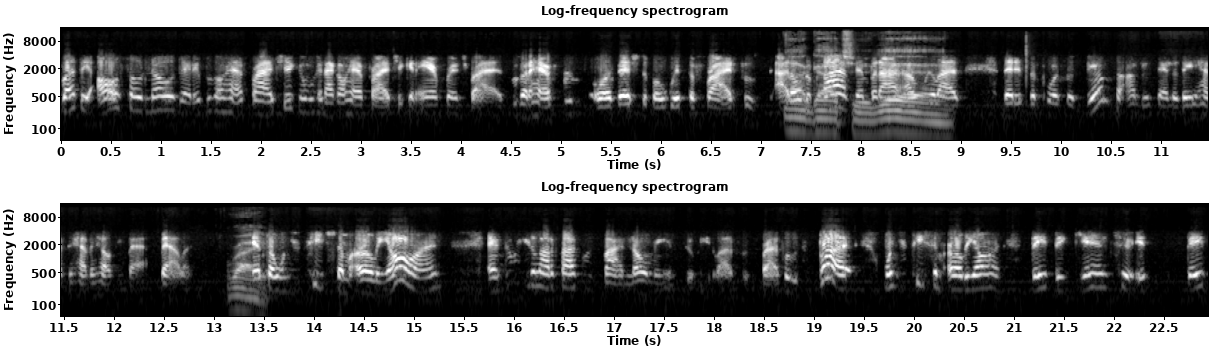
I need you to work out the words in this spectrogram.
But they also know that if we're gonna have fried chicken, we're not gonna have fried chicken and French fries. We're gonna have fruit or a vegetable with the fried food. I don't I deprive got them, but I, I realize that it's important for them to understand that they have to have a healthy ba- balance. Right. And so when you teach them early on, and do we eat a lot of fried foods? By no means do we eat a lot of fried foods. But when you teach them early on, they begin to it. They've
